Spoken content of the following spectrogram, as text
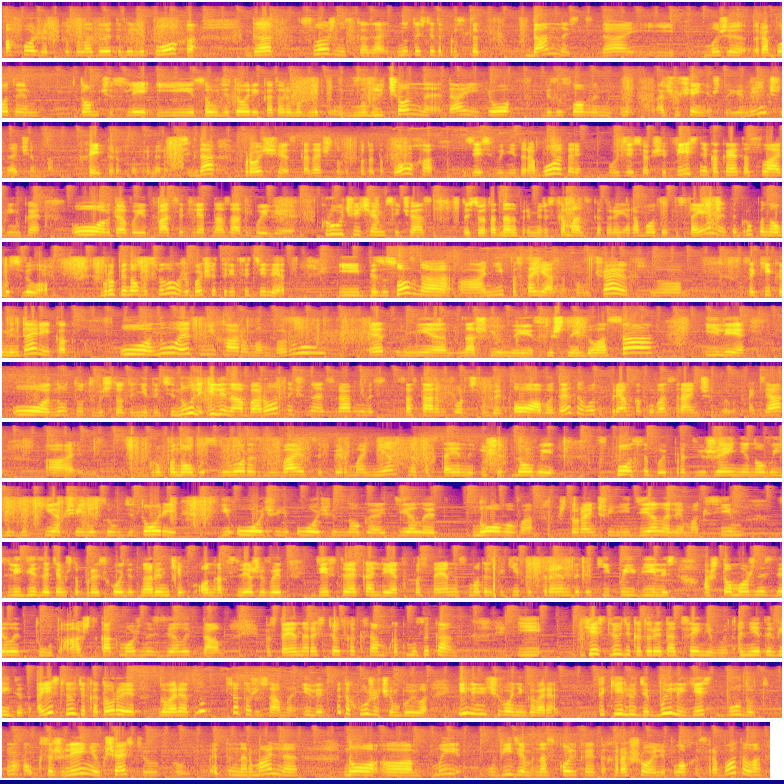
похоже, как и было до этого или плохо, да, сложно сказать. Ну, то есть это просто данность, да, и мы же работаем том числе и с аудиторией, которая вовлеченная, да, ее безусловно, ну, ощущение, что ее меньше, да, чем там хейтеров, например. Всегда проще сказать, что вот, вот это плохо, здесь вы не доработали, вот здесь вообще песня какая-то слабенькая, о, да вы 20 лет назад были круче, чем сейчас. То есть вот одна, например, из команд, с которой я работаю постоянно, это группа «Ногу свело». Группе «Ногу свело» уже больше 30 лет. И, безусловно, они постоянно получают э, такие комментарии, как «О, ну это не Хару Мамбару, это не наши юные смешные голоса, или о, ну тут вы что-то не дотянули, или наоборот начинают сравнивать со старым творчеством, говорят, о, а вот это вот прям как у вас раньше было. Хотя э, группа Ногу свело развивается перманентно, постоянно ищет новые способы продвижения, новые языки общения с аудиторией и очень-очень многое делает нового, что раньше не делали. Максим следит за тем, что происходит на рынке, он отслеживает действия коллег, постоянно смотрит какие-то тренды, какие появились, а что можно сделать тут, а что, как можно сделать там. Постоянно растет как сам, как музыкант. И есть люди, которые это оценивают, они это видят, а есть люди, которые говорят, ну, все то же самое, или это хуже, чем было, или ничего не говорят. Такие люди были, есть, будут. Ну, к сожалению, к счастью, это нормально, но э, мы увидим, насколько это хорошо или плохо сработало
